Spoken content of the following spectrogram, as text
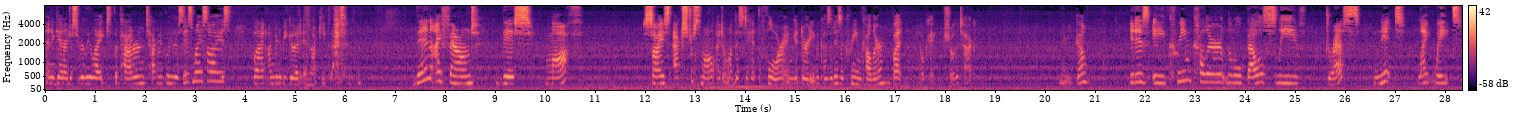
And again, I just really liked the pattern. Technically this is my size, but I'm gonna be good and not keep that. then I found this moth size extra small. I don't want this to hit the floor and get dirty because it is a cream color, but okay, show the tag. There you go. It is a cream color little bell sleeve dress, knit, lightweight,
